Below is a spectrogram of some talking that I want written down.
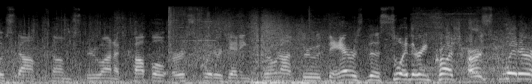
Echo Stomp comes through on a couple. Earth Splitter getting thrown on through. There's the Slithereen Crush. Earth Splitter.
